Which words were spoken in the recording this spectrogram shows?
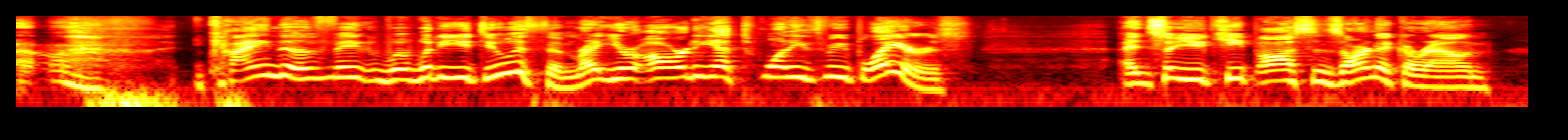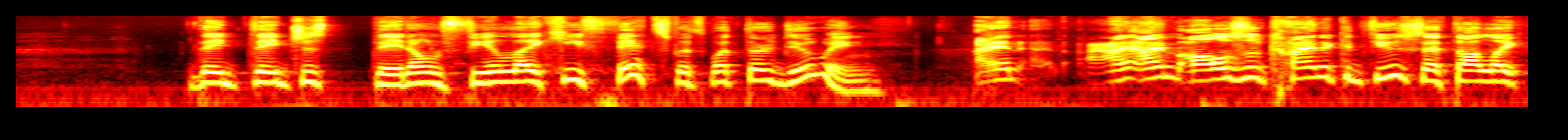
uh, kind of it, what do you do with them right you're already at 23 players and so you keep austin czarnik around they they just they don't feel like he fits with what they're doing and I, i'm also kind of confused 'cause i thought like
